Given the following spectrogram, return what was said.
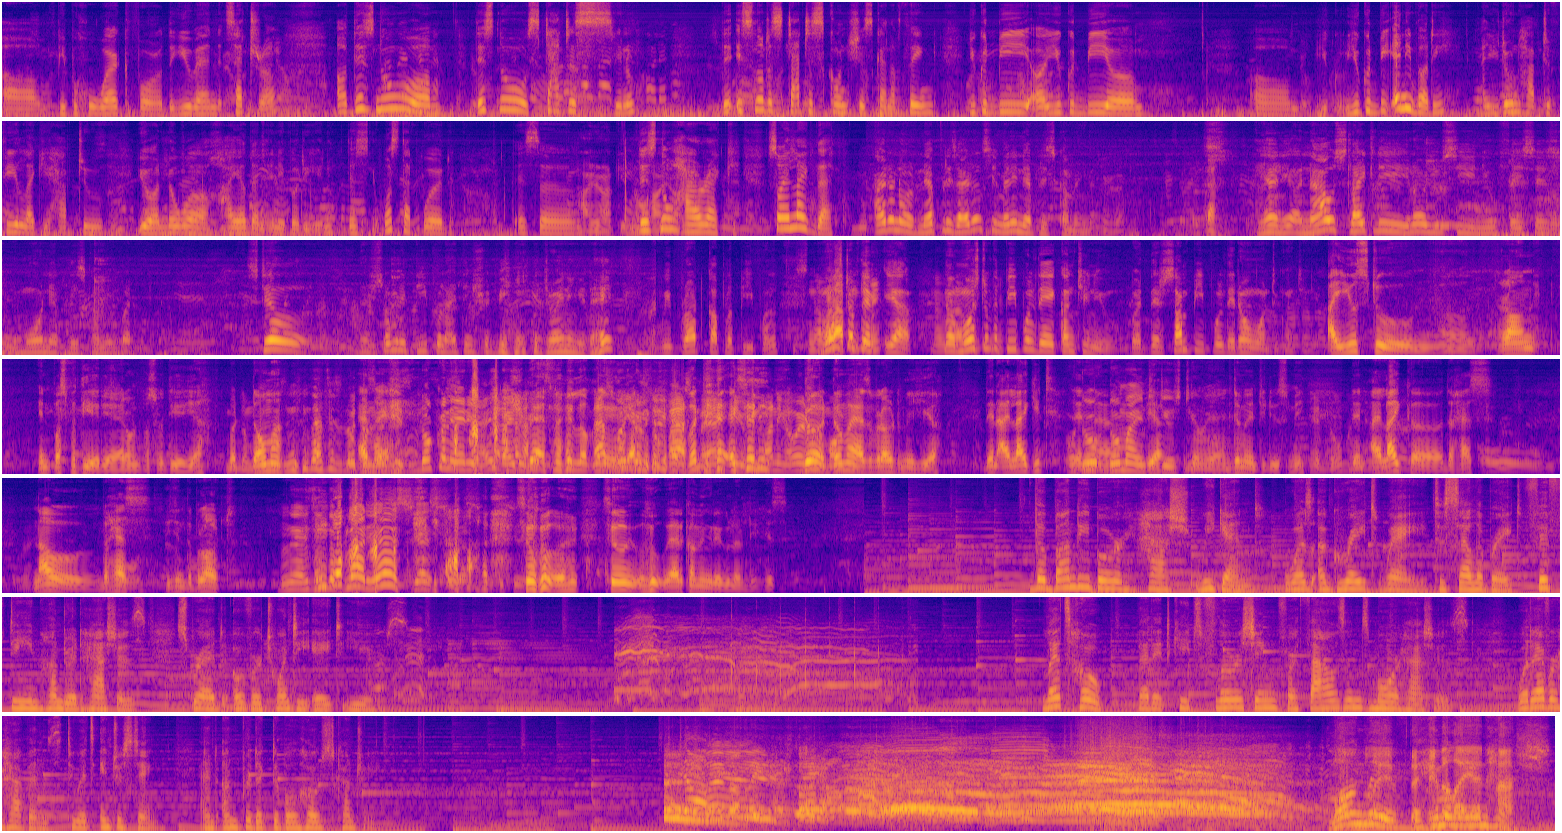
um, people who work for the UN, etc. Uh, there's no, um, there's no status, you know. Th- It's not a status conscious kind of thing. You could be, uh, you could be. Uh, Um, you, you could be anybody, and you don't have to feel like you have to, you are lower or higher than anybody. You know, there's what's that word? There's a Hierarchy, no there's no hierarchy. So I like that. I don't know, Nepalese, I don't see many Nepalese coming there. Yeah, yeah, now slightly, you know, you see new faces, and more Nepalese coming, but still, there's so many people I think should be joining it, eh? We brought a couple of people. It's never most happened of to them, me. yeah. Never no, most of the me. people they continue, but there's some people they don't want to continue. I used to uh, run in Pashupati area, around Pashupati area, but Doma. that is local, as that local area, eh, by the way. That's my local That's why area. you're so fast, but man. Actually, Do- Doma has brought me here. Then I like it. Oh, then, Do- uh, Doma yeah, introduced you. Doma, Doma introduced me. then I like uh, the hash. Now the hash oh. is in the blood. Yeah, it's in the blood, yes, yes, yes. so, so we are coming regularly. Yes. The Bandipur Hash Weekend was a great way to celebrate 1,500 hashes spread over 28 years. Let's hope that it keeps flourishing for thousands more hashes, whatever happens to its interesting and unpredictable host country. Long live the Himalayan hash.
